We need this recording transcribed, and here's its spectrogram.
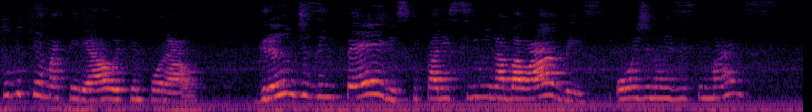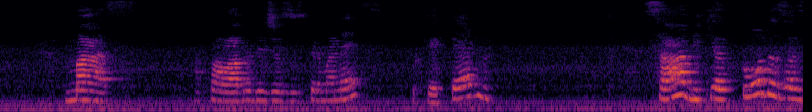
Tudo que é material é temporal. Grandes impérios que pareciam inabaláveis hoje não existem mais. Mas a palavra de Jesus permanece, porque é eterna. Sabe que a todas as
